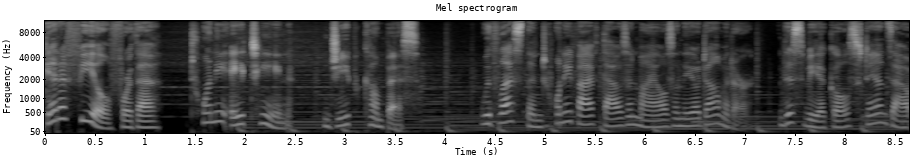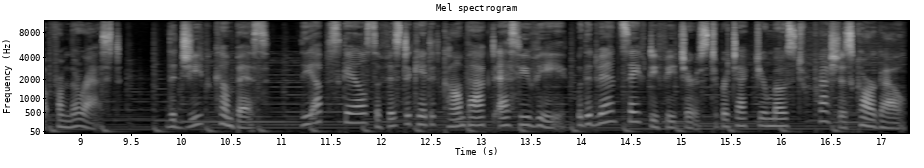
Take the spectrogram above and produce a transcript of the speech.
Get a feel for the 2018 Jeep Compass. With less than 25,000 miles on the odometer, this vehicle stands out from the rest. The Jeep Compass, the upscale sophisticated compact SUV with advanced safety features to protect your most precious cargo.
